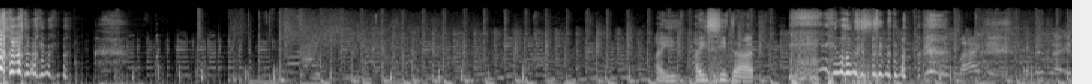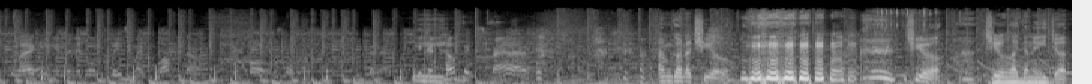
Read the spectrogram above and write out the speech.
I I see that. It's lagging. Because uh, it's lagging and then it won't place my block down. Well, so you can help expand. I'm gonna chill. chill. Chill like an idiot.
